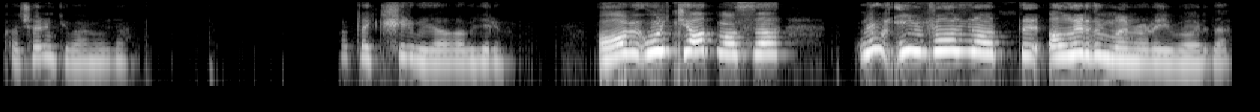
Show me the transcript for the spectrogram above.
Kaçarım ki ben buradan. Hatta kişi bile alabilirim. Abi ulti atmasa infaz attı. Alırdım ben orayı bu arada.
